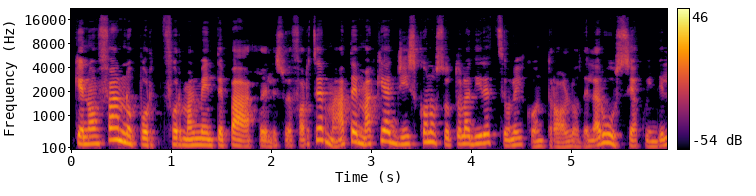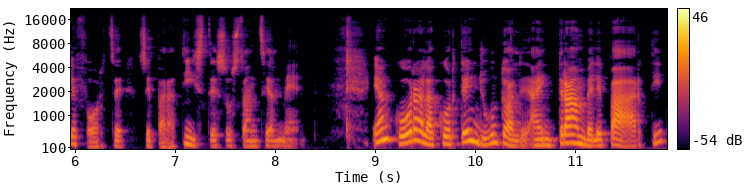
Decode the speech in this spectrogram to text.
che non fanno por- formalmente parte delle sue forze armate, ma che agiscono sotto la direzione e il controllo della Russia, quindi le forze separatiste sostanzialmente. E ancora la Corte ha ingiunto alle, a entrambe le parti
